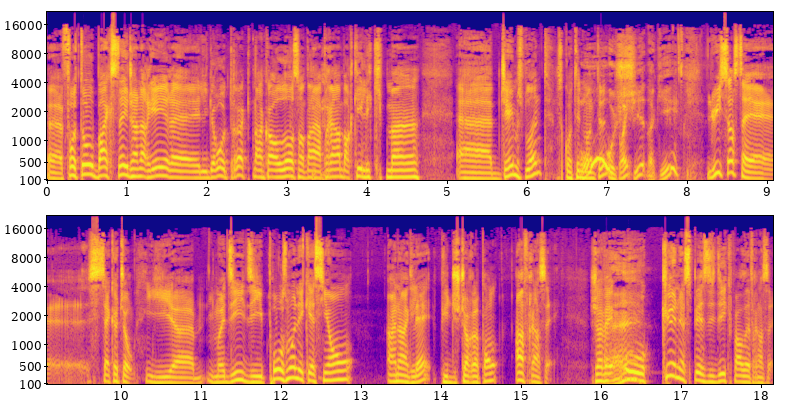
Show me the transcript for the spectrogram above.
Euh, photo backstage en arrière, euh, les gros trucks sont encore là, sont en train d'embarquer l'équipement. Euh, James Blunt, du côté de Moncton. Oh, Oui. shit, ok. Lui, ça, c'était, quelque chose. Il, il m'a dit, il dit, pose-moi les questions en anglais, puis je te réponds en français. J'avais Hein? aucune espèce d'idée qu'il parlait français.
